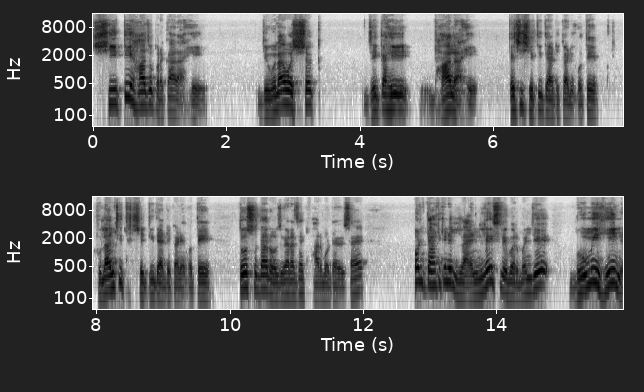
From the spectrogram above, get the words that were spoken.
शेती हा जो प्रकार आहे जीवनावश्यक जे काही धान आहे त्याची शेती त्या ठिकाणी होते. फुलांची शेती त्या ठिकाणी होते. तो सुद्धा रोजगाराचा एक फार मोठा व्यवसाय आहे. पण त्या ठिकाणी लँडलेस लेबर म्हणजे भूमिहीन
